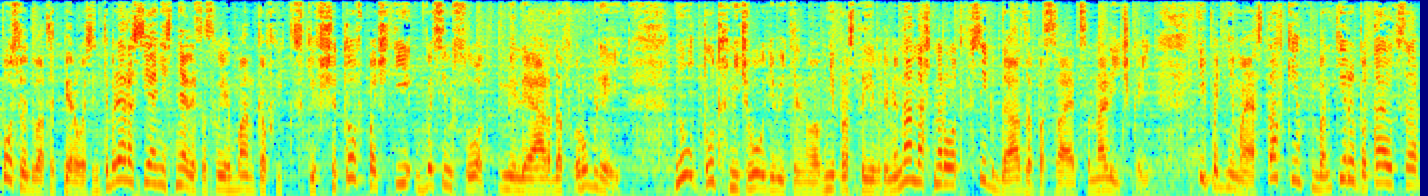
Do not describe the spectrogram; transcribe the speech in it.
После 21 сентября россияне сняли со своих банковских счетов почти 800 миллиардов рублей. Ну, тут ничего удивительного. В непростые времена наш народ всегда запасается наличкой. И поднимая ставки, банкиры пытаются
